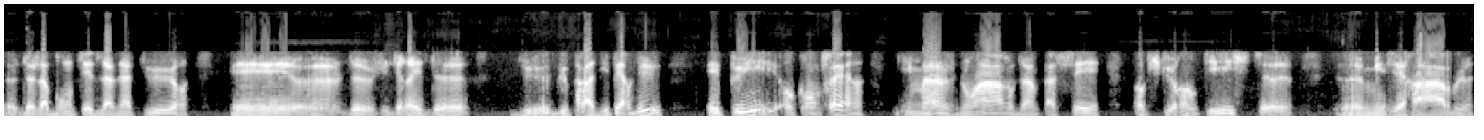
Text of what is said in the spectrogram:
de la bonté de la nature et de, je dirais, de, du, du paradis perdu. Et puis, au contraire, l'image noire d'un passé obscurantiste, euh, euh, misérable,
